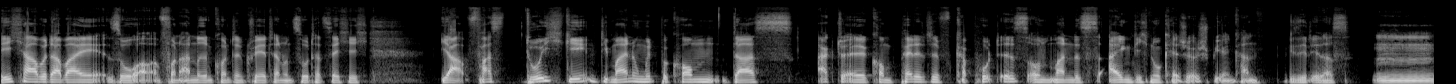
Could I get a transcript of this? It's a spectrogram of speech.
Ich habe dabei so von anderen Content Creatern und so tatsächlich ja fast durchgehend die Meinung mitbekommen, dass aktuell Competitive kaputt ist und man das eigentlich nur casual spielen kann. Wie seht ihr das? Mm,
